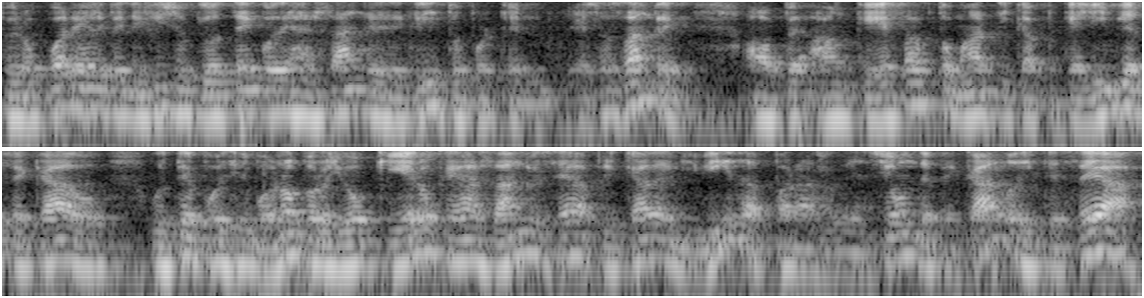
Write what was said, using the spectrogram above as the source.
pero ¿cuál es el beneficio que yo tengo de esa sangre de Cristo? Porque esa sangre, aunque es automática, porque limpia el pecado, usted puede decir, bueno, pero yo quiero que esa sangre sea aplicada en mi vida para redención de pecados y que sea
